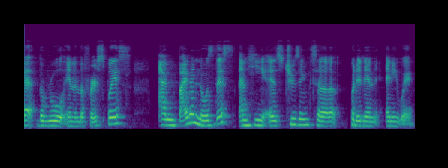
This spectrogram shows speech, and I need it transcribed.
get the rule in in the first place. And Biden knows this, and he is choosing to put it in anyway,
